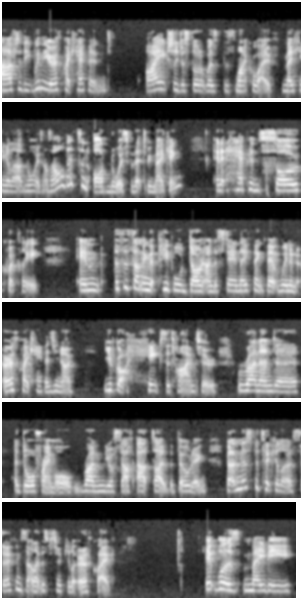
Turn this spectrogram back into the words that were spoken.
after the when the earthquake happened, I actually just thought it was this microwave making a loud noise. I was like, oh, that's an odd noise for that to be making. And it happened so quickly. And this is something that people don't understand. They think that when an earthquake happens, you know, you've got heaps of time to run under a door frame or run yourself outside of the building. But in this particular circumstance, like this particular earthquake, it was maybe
